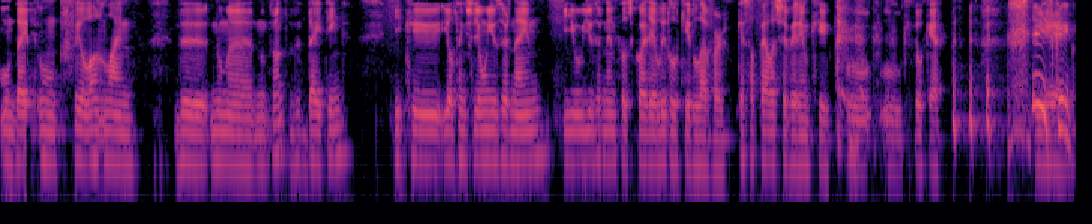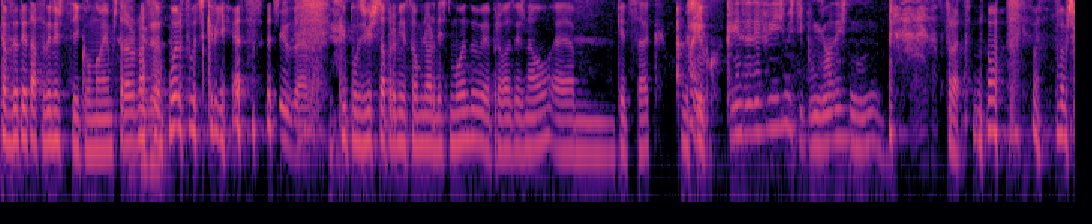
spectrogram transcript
um, date, um perfil online de, numa, no, pronto, de dating e que ele tem que escolher um username e o username que ele escolhe é Little Kid Lover, que é só para elas saberem o que, o, o, que ele quer. É isso que, é... que, estamos a tentar fazer neste ciclo, não é? Mostrar o nosso Exato. amor pelas crianças. Exato. Que pelos vistos só para mim são o melhor deste mundo, é para vocês não. Um, Kid Suck. Ah, mas, Chico... crianças é fixe, mas tipo o melhor deste mundo. Pronto, não... vamos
